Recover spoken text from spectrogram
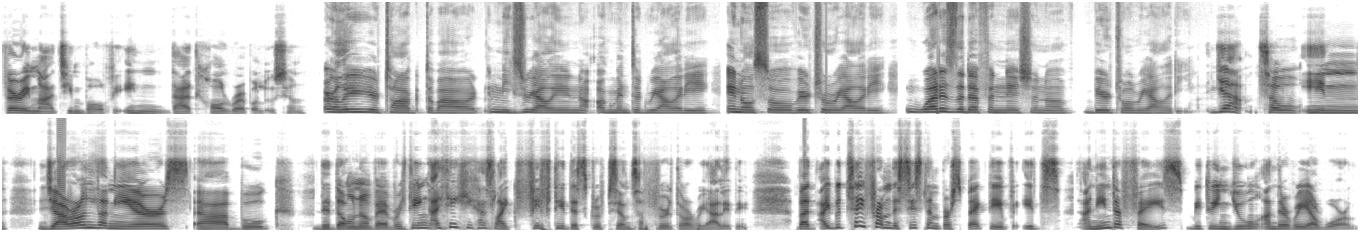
very much involved in that whole revolution Earlier, you talked about mixed reality and augmented reality and also virtual reality. What is the definition of virtual reality? Yeah, so in Jaron Lanier's uh, book, The Dawn of Everything, I think he has like 50 descriptions of virtual reality. But I would say, from the system perspective, it's an interface between you and the real world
